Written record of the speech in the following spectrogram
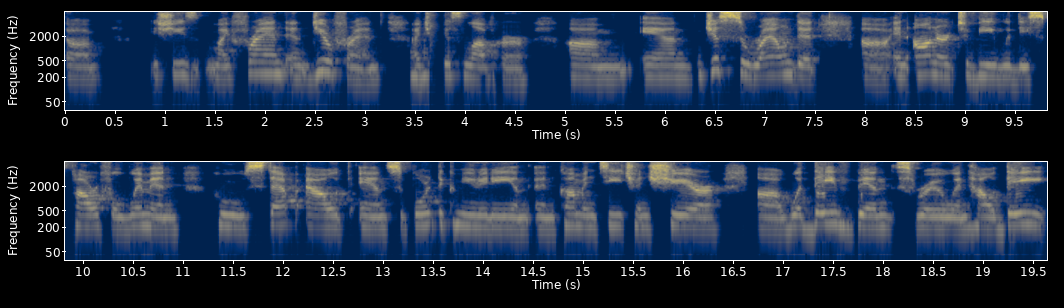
Um, she's my friend and dear friend. Mm-hmm. I just love her. Um, and just surrounded uh, and honored to be with these powerful women who step out and support the community and, and come and teach and share uh, what they've been through and how they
